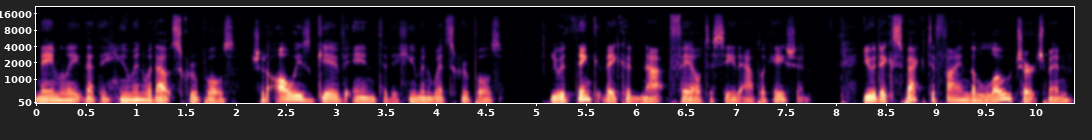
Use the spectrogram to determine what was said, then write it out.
namely, that the human without scruples should always give in to the human with scruples. You would think they could not fail to see the application. You would expect to find the low churchman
